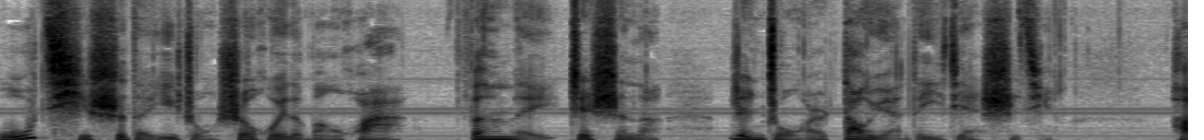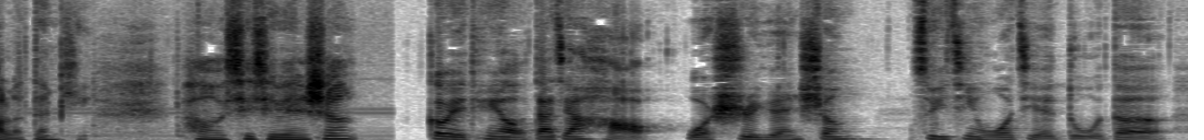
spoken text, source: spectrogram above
无歧视的一种社会的文化氛围？这是呢任重而道远的一件事情。好了，单品，好，谢谢原生。各位听友，大家好，我是原生。最近我解读的《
